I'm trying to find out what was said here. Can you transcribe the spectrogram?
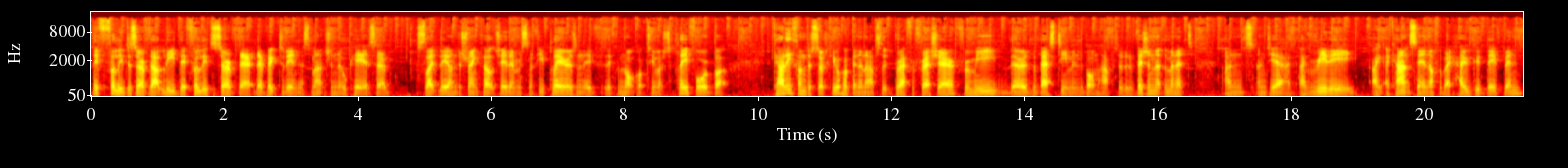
they fully deserved that lead. They fully deserved their, their victory in this match. And okay, it's a slightly understrength Elche. They're missing a few players and they've they've not got too much to play for. But Cadiz under Sergio have been an absolute breath of fresh air. For me, they're the best team in the bottom half of the division at the minute. And and yeah, I, I really I, I can't say enough about how good they've been.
